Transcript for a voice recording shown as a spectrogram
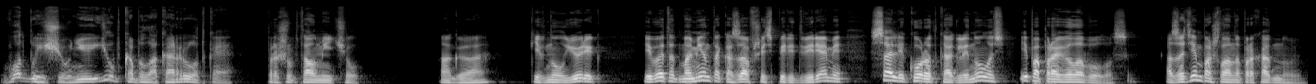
«Вот бы еще у нее юбка была короткая», – прошептал Митчелл. «Ага», – кивнул Йорик, и в этот момент, оказавшись перед дверями, Салли коротко оглянулась и поправила волосы, а затем пошла на проходную.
